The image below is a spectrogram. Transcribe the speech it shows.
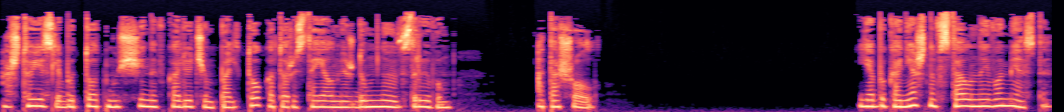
А что, если бы тот мужчина в колючем пальто, который стоял между мной и взрывом, отошел? Я бы, конечно, встала на его место.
